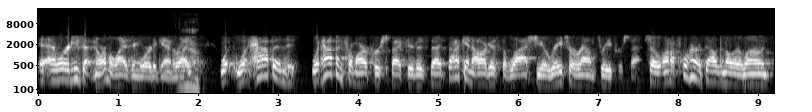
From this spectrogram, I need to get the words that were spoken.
and we're going to use that normalizing word again, right? Yeah. What what happened? What happened from our perspective is that back in August of last year, rates are around three percent. So on a four hundred thousand dollar loan,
